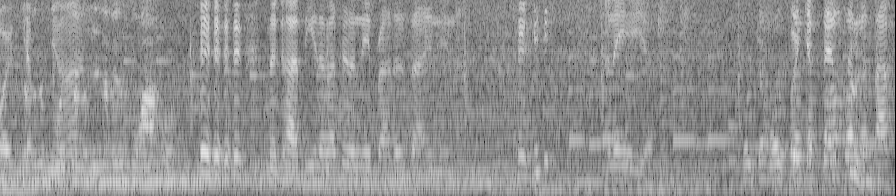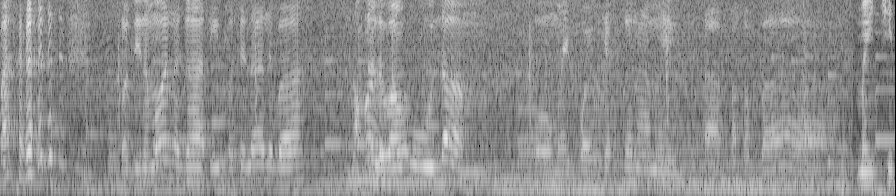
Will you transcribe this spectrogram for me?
pork chop Pork niya. chop kasi namin ang mukha ko. Naghati na nga sila ni brother sa akin eh. ano yung iyo? Pork chop. Pork chop din sa katapa. Pati naman, naghati pa sila, di ba? Dalawang ulam. O, may pork chop ka na, may tapa ka pa. May cheat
